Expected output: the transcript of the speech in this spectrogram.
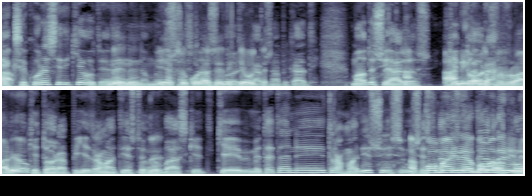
Ναι, ξεκούραση δικαιούται. Ναι, δεν ναι, νομίζω μια σε αυτό ξεκούραση μπορεί δικαιούται. κάποιος να πει κάτι. Μα ούτως ή άλλως. αν ήταν το Φεβρουάριο. Και τώρα πήγε τραυματία στο Ναι. Ευρωμπάσκετ και μετά ήταν τραυματία ουσιαστικά. Ακόμα, και είναι, στον ακόμα δεν Πέο. είναι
